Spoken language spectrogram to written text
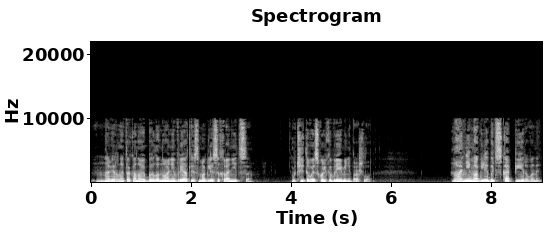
Наверное, так оно и было, но они вряд ли смогли сохраниться, учитывая, сколько времени прошло. Но они могли быть скопированы,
